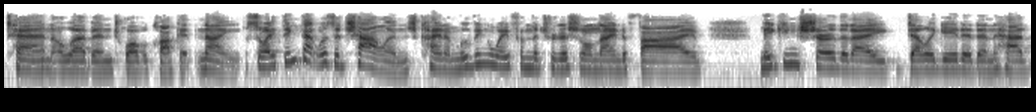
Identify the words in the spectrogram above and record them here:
10, 11, 12 o'clock at night. So I think that was a challenge, kind of moving away from the traditional nine to five, making sure that I delegated and had,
